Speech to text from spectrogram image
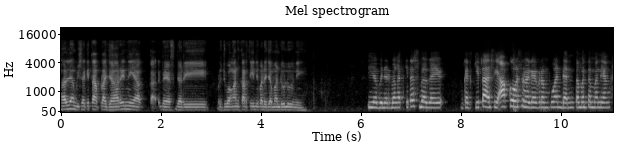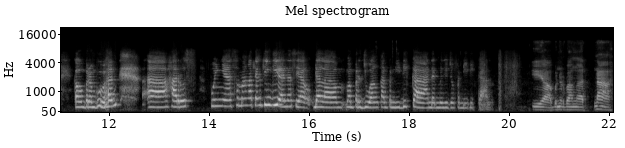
hal yang bisa kita pelajari nih ya Kak Dev dari perjuangan Kartini pada zaman dulu nih. Iya benar banget kita sebagai bukan kita sih aku sebagai perempuan dan teman-teman yang kaum perempuan uh, harus punya semangat yang tinggi ya Nas ya dalam memperjuangkan pendidikan dan menjunjung pendidikan. Iya, benar banget. Nah,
